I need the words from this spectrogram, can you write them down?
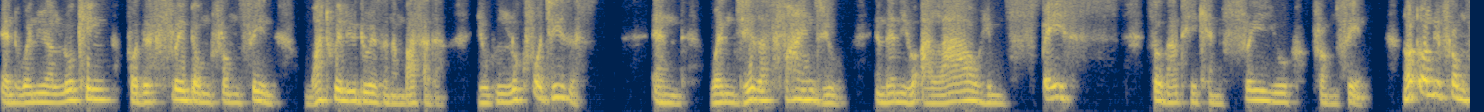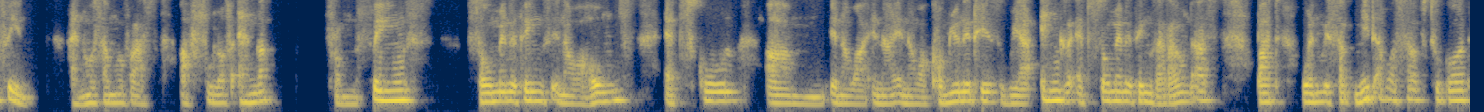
and when you are looking for this freedom from sin, what will you do as an ambassador? You will look for Jesus. And when Jesus finds you, and then you allow him space so that he can free you from sin. Not only from sin, I know some of us are full of anger from things, so many things in our homes, at school, um, in our in our in our communities. We are angry at so many things around us. But when we submit ourselves to God,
